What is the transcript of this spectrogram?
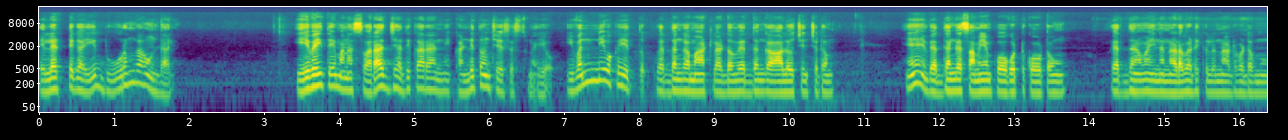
ఎలర్ట్గా అయ్యి దూరంగా ఉండాలి. ఏవైతే మన స్వరాజ్య అధికారాన్ని ఖండితం చేసేస్తున్నాయో ఇవన్నీ ఒక ఎత్తు. వ్యర్థంగా మాట్లాడడం వ్యర్థంగా ఆలోచించడం ఏ, వ్యర్థంగా సమయం పోగొట్టుకోవటం వ్యర్థమైన నడవడికలు నడవడము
